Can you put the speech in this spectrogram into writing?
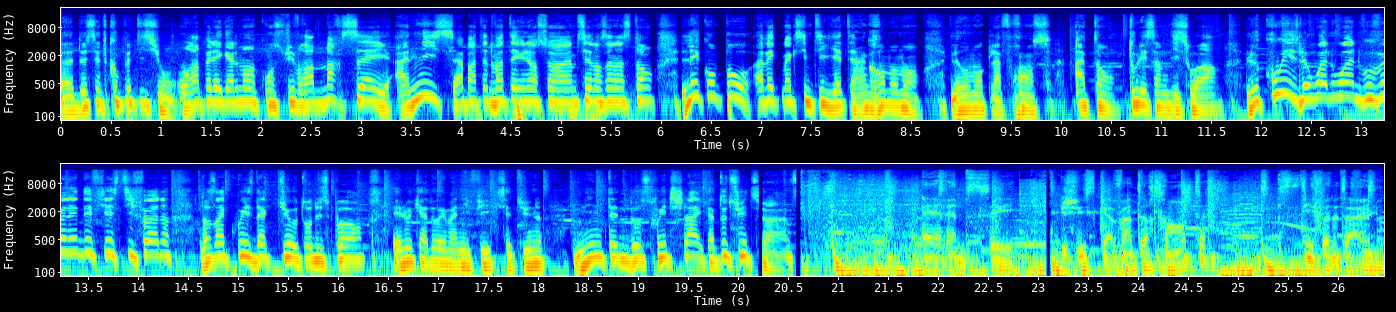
euh, de cette compétition. On rappelle également qu'on suivra Marseille à Nice à partir de 21h sur RMC dans un instant. Les compos avec Maxime Tilliette et un grand moment. Le moment que la France attend tous les samedis soirs. Le quiz, le one-one. Vous venez défier Stephen dans un quiz d'actu autour du sport. Et le cadeau est magnifique. C'est une Nintendo Switch Lite. À tout de suite sur RMC. RMC. Jusqu'à 20h30. Stephen Time.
